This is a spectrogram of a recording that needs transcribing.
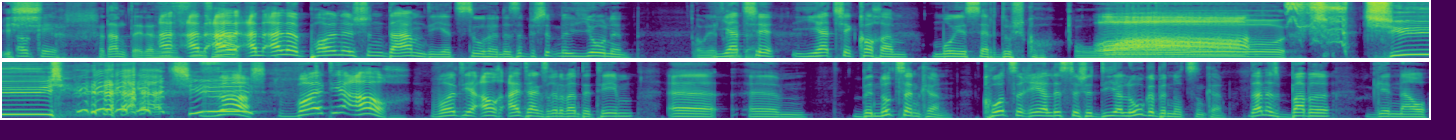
Ich, Okay. Verdammt, ey, das An, ist, an, all, an alle polnischen Damen, die jetzt zuhören, das sind bestimmt Millionen. Oh, jetzt kommt Jacie, Jacie kocham moje serduszko. er. Oh. Tschüss. Tschüss. So, wollt ihr auch, wollt ihr auch alltagsrelevante Themen äh, ähm, benutzen können, kurze realistische Dialoge benutzen können, dann ist Bubble genau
